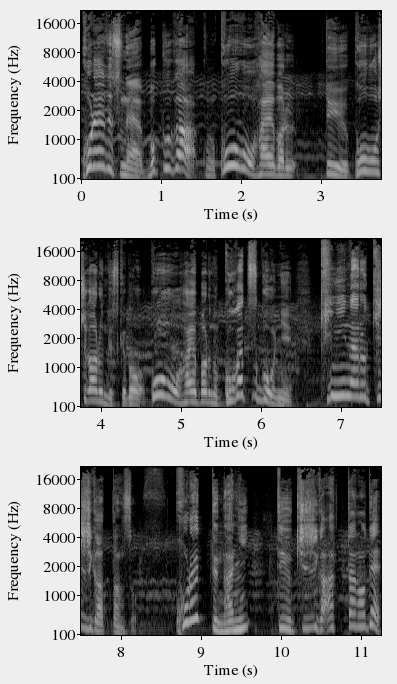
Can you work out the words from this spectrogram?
これですね僕がこの広報ハエバルっていう広報誌があるんですけど広報ハエバルの5月号に気になる記事があったんですよ。これって何？っていう記事があったので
